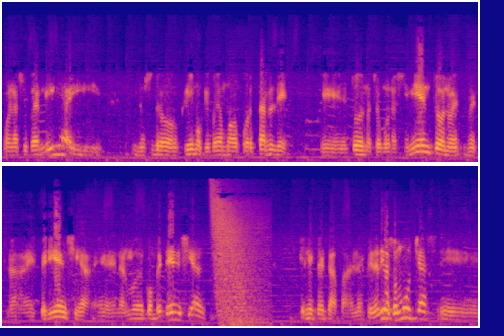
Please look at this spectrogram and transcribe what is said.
con la Superliga y nosotros creemos que podemos aportarle eh, todo nuestro conocimiento, nue- nuestra experiencia en el modo de competencia en esta etapa. Las expectativas son muchas, eh,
